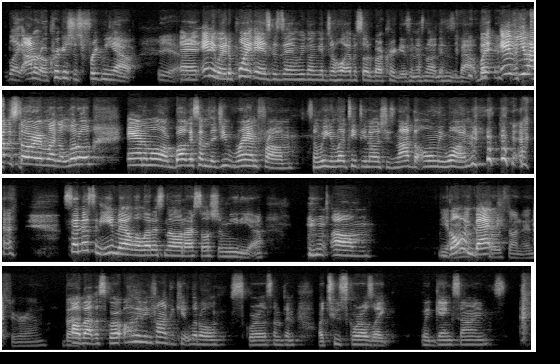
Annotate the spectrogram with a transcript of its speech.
like, I don't know, crickets just freak me out. yeah And anyway, the point is, because then we're gonna get into a whole episode about crickets, and that's not what this is about. But if you have a story of like a little animal or bug or something that you ran from, so we can let Titi know she's not the only one, send us an email or let us know on our social media. um, Yeah, going back- post on instagram but Oh, about the squirrel. Oh, maybe you can find like a cute little squirrel or something, or two squirrels like with gang signs.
